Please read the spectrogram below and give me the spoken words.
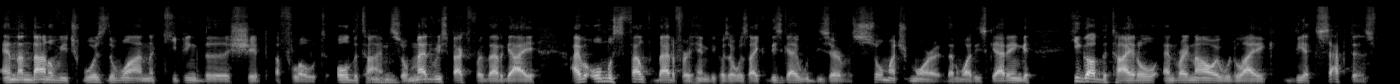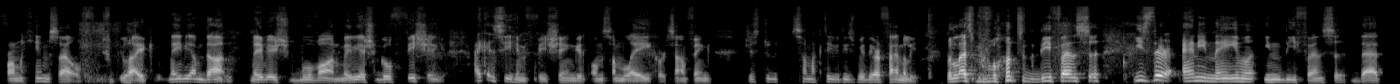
And Handanovic was the one keeping the ship afloat all the time. Mm-hmm. So, mad respect for that guy. I almost felt bad for him because I was like, this guy would deserve so much more than what he's getting. He got the title, and right now I would like the acceptance from himself to be like, maybe I'm done. Maybe I should move on. Maybe I should go fishing. I can see him fishing on some lake or something. Just do some activities with your family. But let's move on to the defense. Is there any name in defense that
